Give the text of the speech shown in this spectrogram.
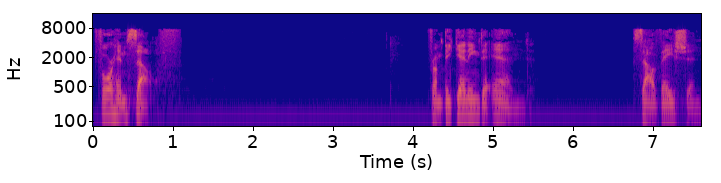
for himself. From beginning to end, salvation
